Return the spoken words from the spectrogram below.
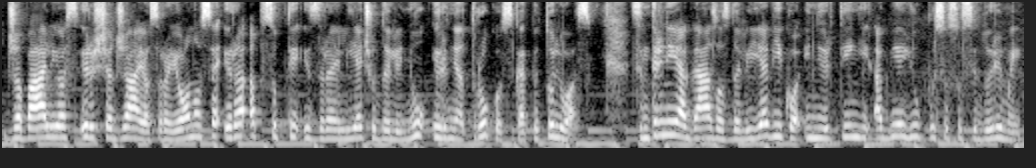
Džabalijos ir Šedžajos rajonuose yra apsupti izraeliečių dalinių ir netrukus kapituliuos. Centrinėje gazos dalyje vyko inirtingi abiejų pusių susidūrimai,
